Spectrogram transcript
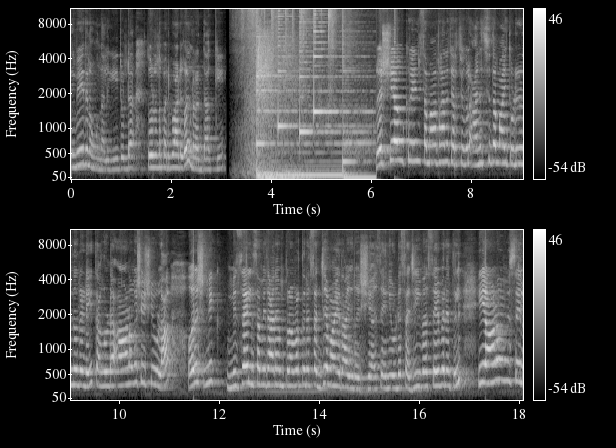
നിവേദനവും നൽകിയിട്ടുണ്ട്. തുടർന്ന് പരിപാടികൾ റദ്ദാക്കി. റഷ്യ ഉക്രൈൻ സമാധാന ചർച്ചകൾ അനിശ്ചിതമായി തുടരുന്നതിനിടെ തങ്ങളുടെ ആണവശേഷിയുള്ള ഒറിഷ്നിക് മിസൈൽ സംവിധാനം പ്രവർത്തന സജ്ജമായതായി റഷ്യ സേനയുടെ സജീവ സേവനത്തിൽ ഈ ആണവ മിസൈൽ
